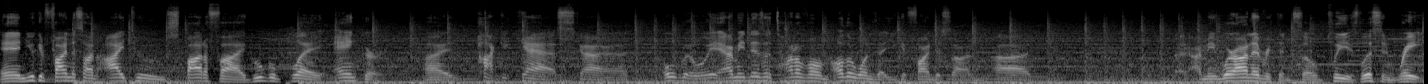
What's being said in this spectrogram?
and you can find us on iTunes, Spotify, Google Play, Anchor, uh, Pocket Cast. Uh, oh, I mean, there's a ton of um, other ones that you can find us on. Uh, I mean, we're on everything. So please listen, rate,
